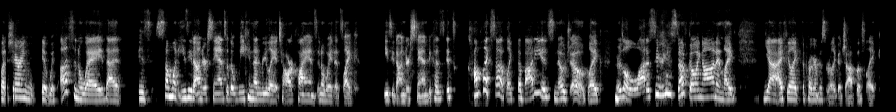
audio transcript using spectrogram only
but sharing it with us in a way that is somewhat easy to understand so that we can then relay it to our clients in a way that's like easy to understand because it's complex stuff like the body is no joke like there's a lot of serious stuff going on and like yeah i feel like the program does a really good job of like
